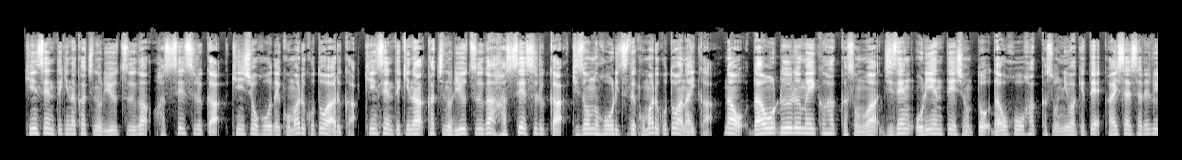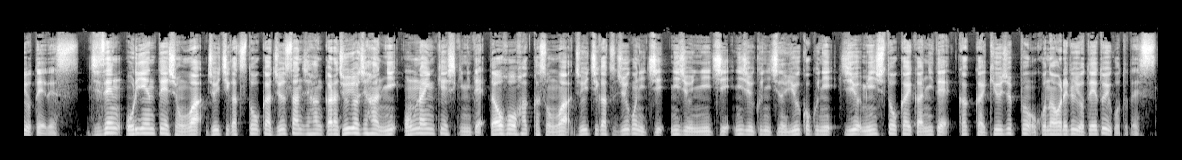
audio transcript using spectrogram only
金銭的な価値の流通が発生するか、金商法で困ることはあるか、金銭的な価値の流通が発生するか、既存の法律で困ることはないか。なお、DAO ルールメイクハッカソンは、事前オリエンテーションと DAO 法ハッカソンに分けて開催される予定です。事前オリエンテーションは11月10日13時半から14時半にオンライン形式にて、DAO 法ハッカソンは11月15日、22日、29日の夕刻に自由民主党会館にて各回90分行われる予定ということです。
